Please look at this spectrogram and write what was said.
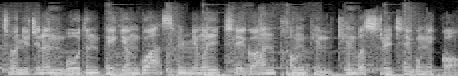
전유진은 모든 배경과 설명을 제거한 텅 빈 캔버스를 제공했고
